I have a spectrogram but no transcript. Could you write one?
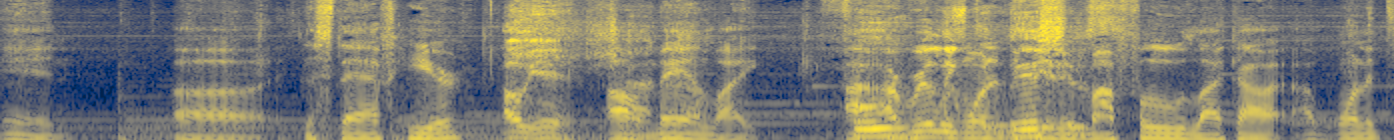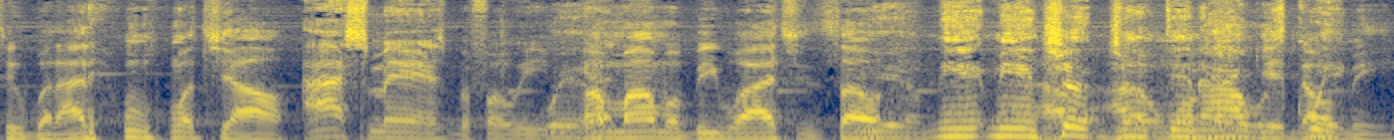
and uh, the staff here. Oh yeah. Oh man, like I, I really was wanted to get in my food like I, I wanted to, but I didn't want y'all. I smashed before we. Well, My mama be watching, so yeah, me, and- me and Chuck I jumped don't in want her hours getting quick. on me.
